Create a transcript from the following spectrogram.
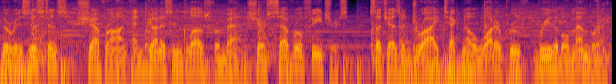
The Resistance, Chevron, and Gunnison gloves for men share several features, such as a dry techno waterproof breathable membrane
